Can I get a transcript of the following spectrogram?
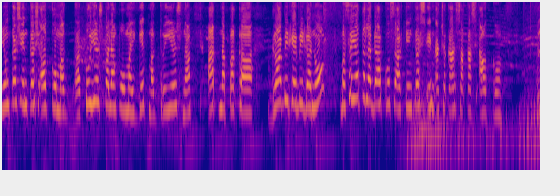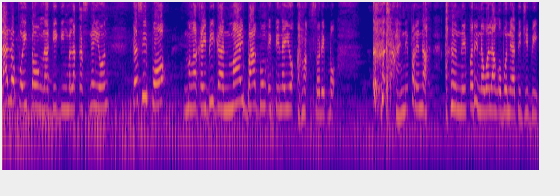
Yung cash in cash out ko mag 2 years pa lang po mahigit, mag 3 years na at napaka grabe kaibigan no. Masaya talaga ako sa aking cash in at saka sa cash out ko. Lalo po itong nagiging malakas ngayon kasi po mga kaibigan, may bagong itinayo. Sorry po. hindi pa rin na hindi pa rin nawala ang ubo ni Ate GB.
